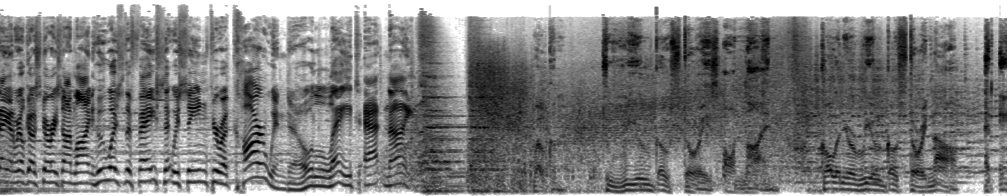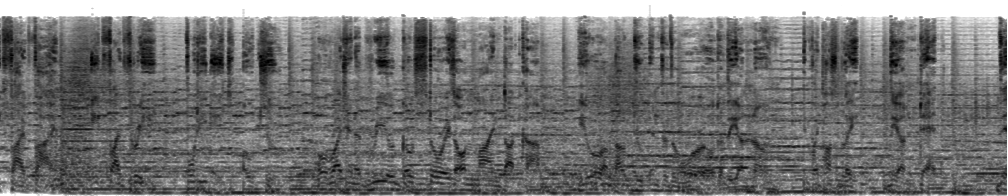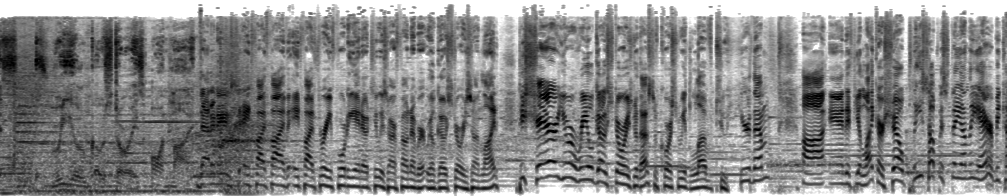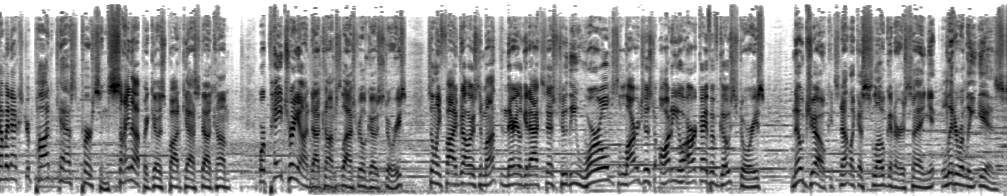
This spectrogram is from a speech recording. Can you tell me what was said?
Today on Real Ghost Stories Online, who was the face that was seen through a car window late at night? Welcome to Real Ghost Stories Online. Call in your real ghost story now at 855 853 4802 or write in at realghoststoriesonline.com. You are about to enter the world of the unknown and quite possibly the undead. This is Real Ghost Stories Online. That it is 855 853 4802 is our phone number at Real Ghost Stories Online. To share your real ghost stories with us, of course, we'd love to hear them. Uh, and if you like our show, please help us stay on the air. Become an extra podcast person. Sign up at ghostpodcast.com or patreon.com slash real ghost stories. It's only $5 a month, and there you'll get access to the world's largest audio archive of ghost stories. No joke. It's not like a slogan or a saying. It literally is.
